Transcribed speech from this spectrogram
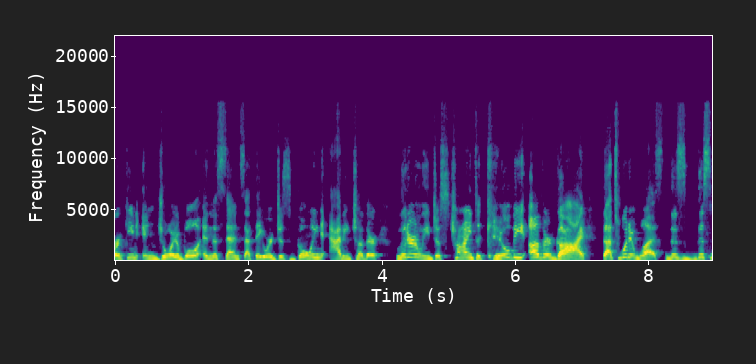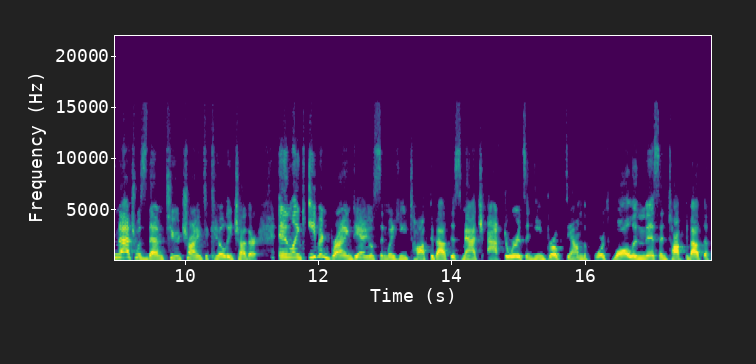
freaking enjoyable in the sense that they were just going at each other, literally just trying to kill the other guy. That's what it was. This this match was them two trying to kill each other. And like even Bryan Danielson when he talked about this match afterwards and he broke down the fourth wall in this and talked about the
